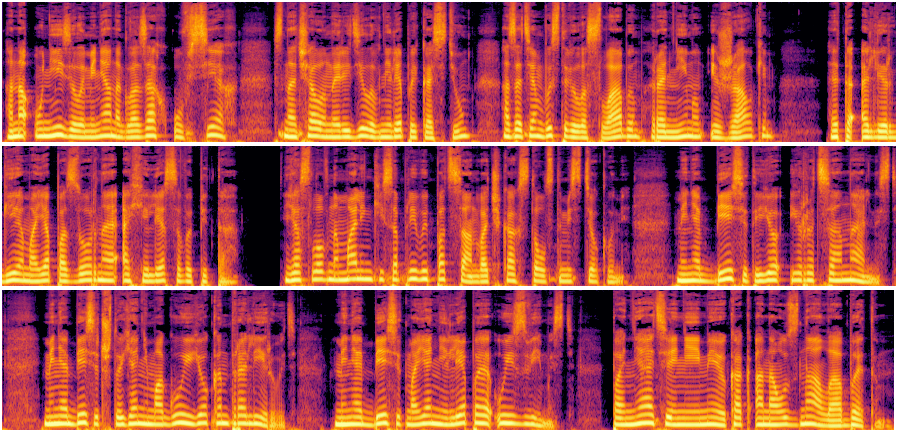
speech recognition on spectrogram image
Она унизила меня на глазах у всех, сначала нарядила в нелепый костюм, а затем выставила слабым, ранимым и жалким. Это аллергия моя позорная ахиллесова пята. Я словно маленький сопливый пацан в очках с толстыми стеклами. Меня бесит ее иррациональность. Меня бесит, что я не могу ее контролировать. Меня бесит моя нелепая уязвимость. Понятия не имею, как она узнала об этом,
